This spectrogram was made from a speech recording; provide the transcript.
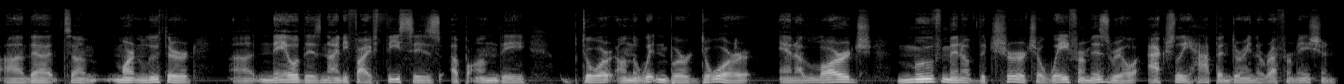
uh, that um, Martin Luther uh, nailed his 95 Theses up on the door on the Wittenberg door, and a large movement of the church away from Israel actually happened during the Reformation.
